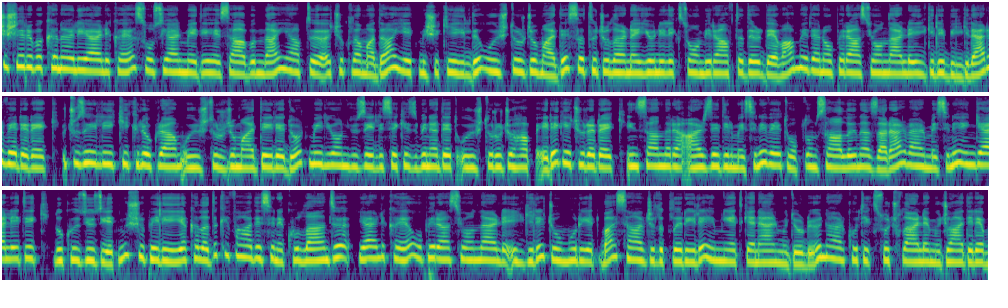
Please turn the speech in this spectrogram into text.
İçişleri Bakanı Ali Yerlikaya sosyal medya hesabından yaptığı açıklamada 72 ilde uyuşturucu madde satıcılarına yönelik son bir haftadır devam eden operasyonlarla ilgili bilgiler vererek 352 kilogram uyuşturucu maddeyle 4 milyon 158 bin adet uyuşturucu hap ele geçirerek insanlara arz edilmesini ve toplum sağlığına zarar vermesini engelledik. 970 şüpheliyi yakaladık ifadesini kullandı. Yerlikaya operasyonlarla ilgili Cumhuriyet Başsavcılıkları ile Emniyet Genel Müdürlüğü Narkotik Suçlarla Mücadele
